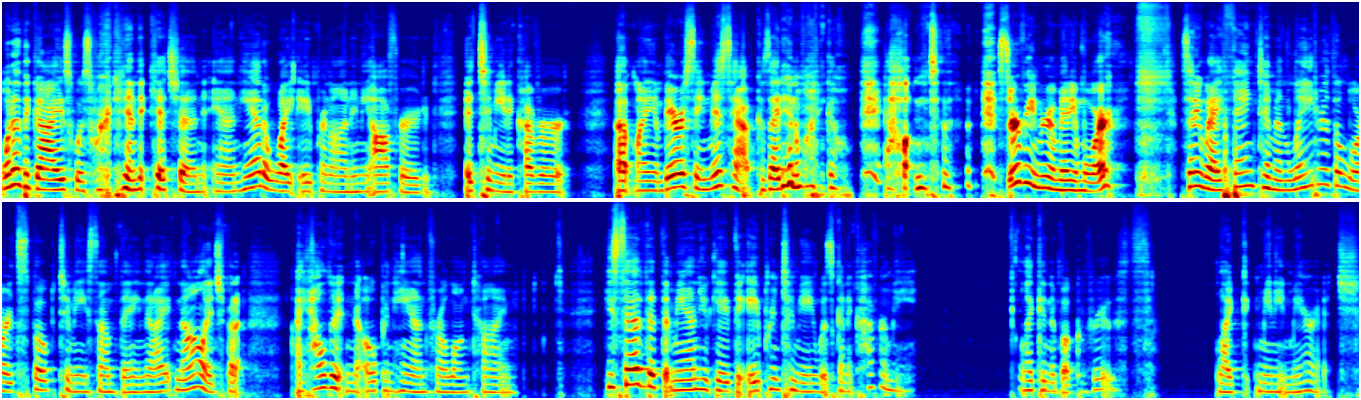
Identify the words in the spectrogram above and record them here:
one of the guys was working in the kitchen and he had a white apron on and he offered it to me to cover up my embarrassing mishap because I didn't want to go out into the serving room anymore. So, anyway, I thanked him, and later the Lord spoke to me something that I acknowledged, but I held it in open hand for a long time. He said that the man who gave the apron to me was going to cover me, like in the book of Ruth, like meaning marriage.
